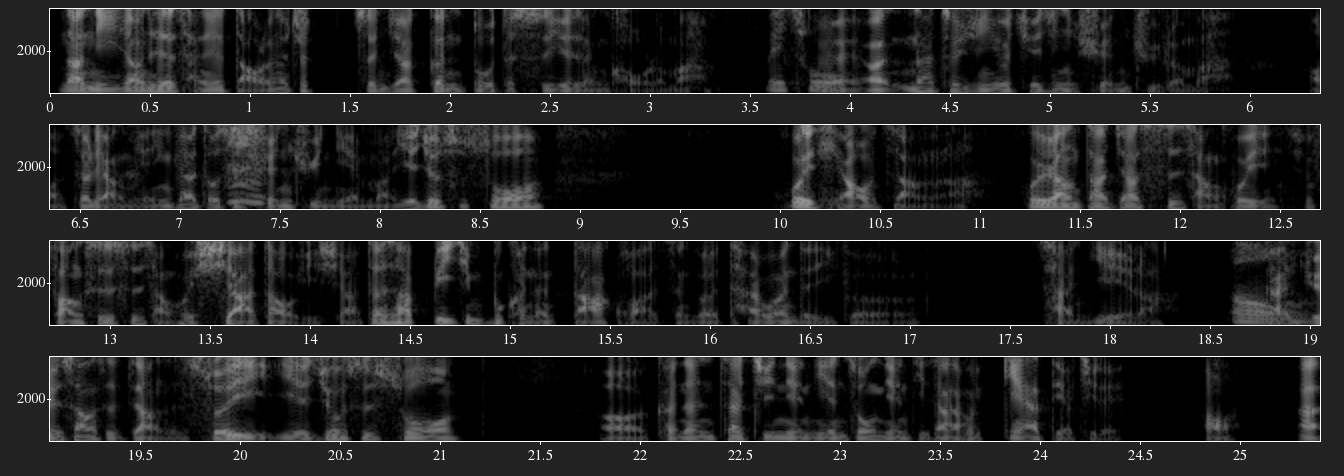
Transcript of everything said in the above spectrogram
那你让这些产业倒了，那就增加更多的失业人口了嘛。没错，对啊，那最近又接近选举了嘛，哦，这两年应该都是选举年嘛，也就是说会调涨啊，会让大家市场会就房市市场会吓到一下，但是它毕竟不可能打垮整个台湾的一个产业啦，哦。感觉上是这样子，所以也就是说，呃，可能在今年年中年底大家会加掉起来，哦啊，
